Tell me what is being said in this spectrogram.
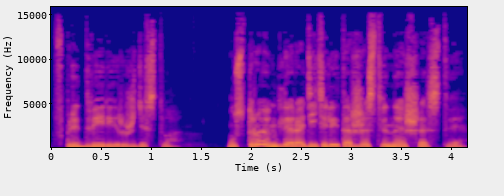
в преддверии Рождества. Устроим для родителей торжественное шествие.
